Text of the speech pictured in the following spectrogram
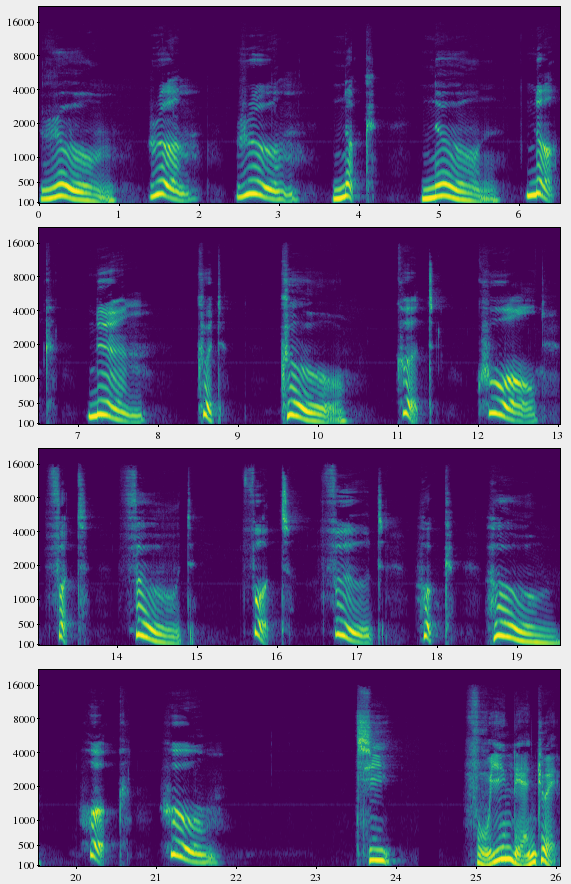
room room room nook noon nook noon could cool could cool foot food foot food hook whom hook whom 七，辅音连缀。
